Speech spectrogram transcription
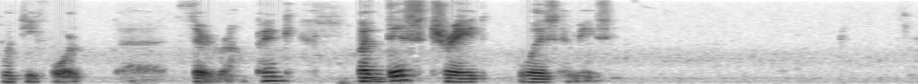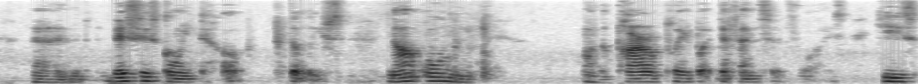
24 uh, third round pick. But this trade was amazing. And this is going to help the Leafs not only on the power play but defensive wise. He's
